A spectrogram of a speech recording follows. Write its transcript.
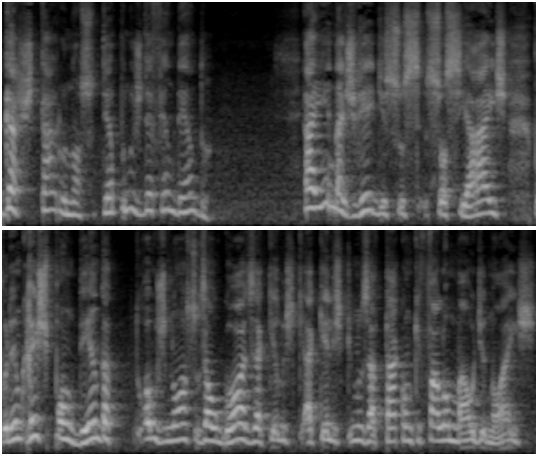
gastar o nosso tempo nos defendendo. Aí nas redes sociais, por exemplo, respondendo aos nossos algozes, aqueles, aqueles que nos atacam, que falam mal de nós.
